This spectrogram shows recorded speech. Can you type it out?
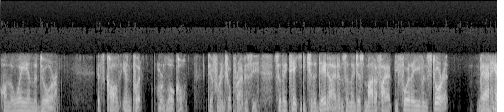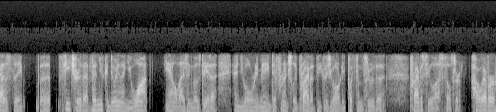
on the way in the door. It's called input or local differential privacy. So they take each of the data items and they just modify it before they even store it. That has the the feature that then you can do anything you want analyzing those data and you will remain differentially private because you already put them through the privacy loss filter. However,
